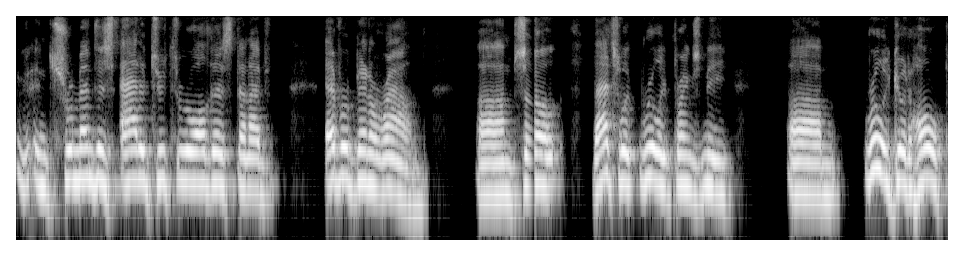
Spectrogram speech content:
and tremendous attitude through all this than I've ever been around. Um, so that's what really brings me um, really good hope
